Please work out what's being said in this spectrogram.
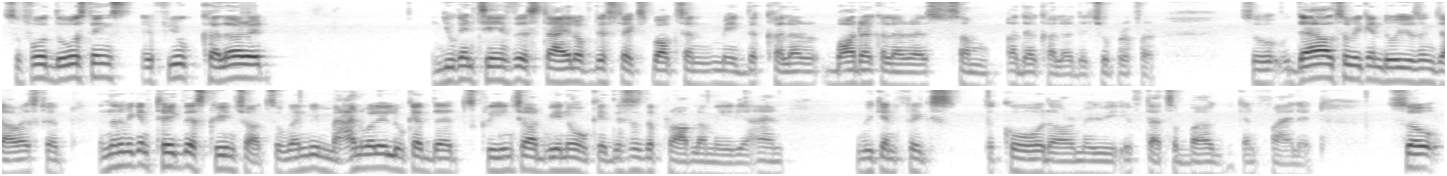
So for those things if you color it you can change the style of this text box and make the color border color as some other color that you prefer so that also we can do using JavaScript. And then we can take the screenshot. So when we manually look at that screenshot we know okay this is the problem area. And we can fix the code or maybe if that's a bug we can file it. So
